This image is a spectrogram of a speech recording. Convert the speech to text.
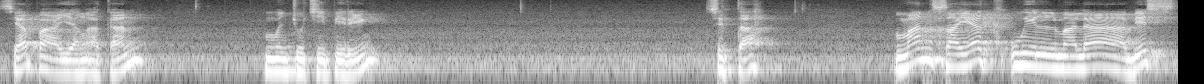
Siapa yang akan mencuci piring? Sitah Man sayak wil malabis.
